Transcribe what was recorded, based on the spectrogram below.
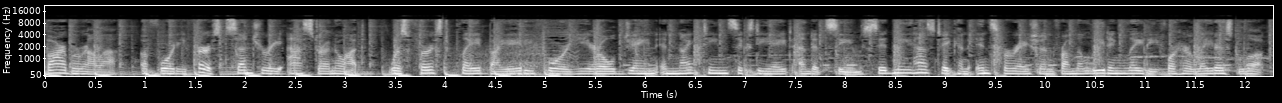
Barbarella, a 41st-century astronaut, was first played by 84-year-old Jane in 1968 and it seems Sydney has taken inspiration from the leading lady for her latest look.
